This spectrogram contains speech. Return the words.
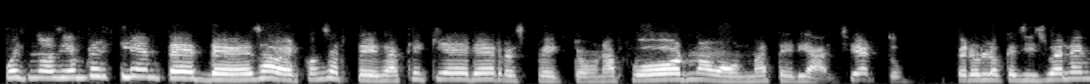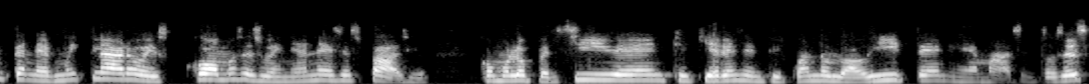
Pues no siempre el cliente debe saber con certeza qué quiere respecto a una forma o a un material, ¿cierto? Pero lo que sí suelen tener muy claro es cómo se sueña en ese espacio, cómo lo perciben, qué quieren sentir cuando lo habiten y demás. Entonces,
